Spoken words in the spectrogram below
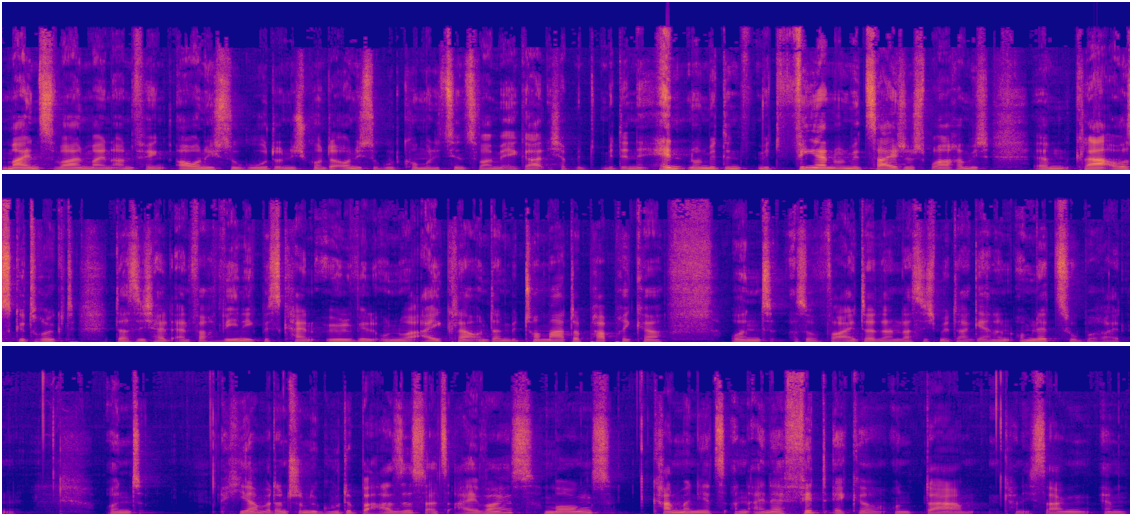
Meins war in meinen Anfängen auch nicht so gut und ich konnte auch nicht so gut kommunizieren. Es war mir egal. Ich habe mit, mit den Händen und mit den mit Fingern Fingern und mit Zeichensprache mich ähm, klar ausgedrückt, dass ich halt einfach wenig bis kein Öl will und nur Eiklar und dann mit Tomate, Paprika und so weiter. Dann lasse ich mir da gerne ein Omelett zubereiten. Und hier haben wir dann schon eine gute Basis als Eiweiß morgens kann man jetzt an einer Fit-Ecke und da kann ich sagen, ähm,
